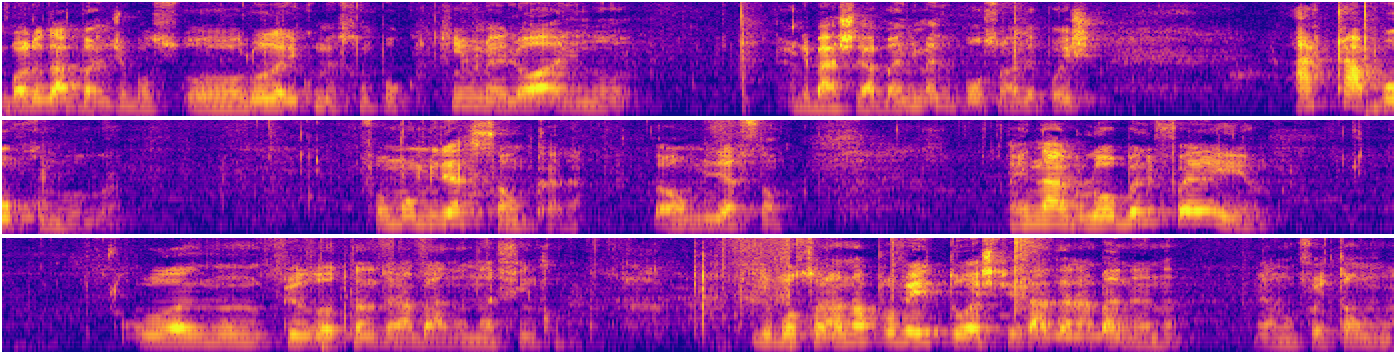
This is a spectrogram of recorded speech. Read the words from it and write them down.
Agora o da Band. O Lula ali começou um pouquinho melhor ali no debaixo da Band, mas o Bolsonaro depois acabou com o Lula. Foi uma humilhação, cara. Foi uma humilhação. Aí na Globo ele foi o Lula não pisou tanto na banana assim. E o Bolsonaro não aproveitou as pisadas na banana. Né? Não foi tão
